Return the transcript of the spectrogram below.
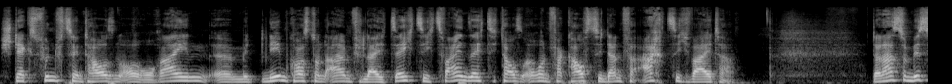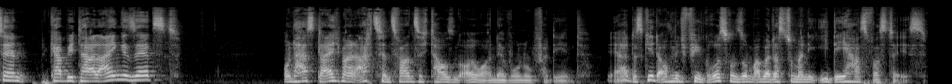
steckst 15.000 Euro rein, äh, mit Nebenkosten und allem vielleicht 60, 62.000 Euro und verkaufst sie dann für 80 weiter. Dann hast du ein bisschen Kapital eingesetzt und hast gleich mal 18.000, 20.000 Euro an der Wohnung verdient. Ja, das geht auch mit viel größeren Summen, aber dass du mal eine Idee hast, was da ist.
